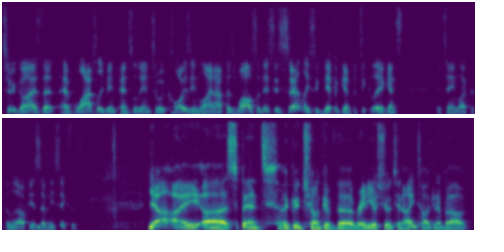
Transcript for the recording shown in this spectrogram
two guys that have largely been penciled into a closing lineup as well. So, this is certainly significant, particularly against a team like the Philadelphia 76ers. Yeah, I uh, spent a good chunk of the radio show tonight talking about,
